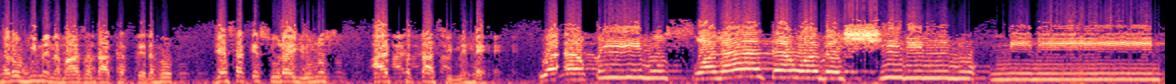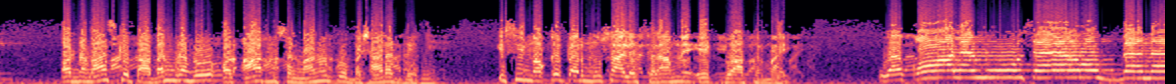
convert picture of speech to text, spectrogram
گھروں ہی میں نماز ادا کرتے رہو جیسا کہ سورہ یونس آج ستاسی میں ہے۔ وَأَقِيمُوا الصَّلَاةَ وَبَشِّرِ الْمُؤْمِنِينَ۔ اور نماز کے پابند رہو اور آپ مسلمانوں کو بشارت دے دیں۔ اسی موقع پر موسا علیہ السلام نے ایک دعا فرمائی۔ وقال موسى ربنا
